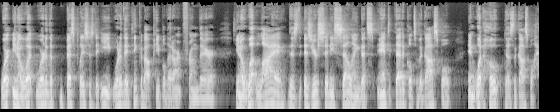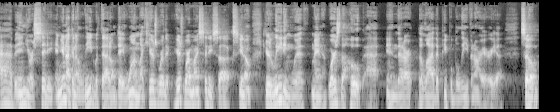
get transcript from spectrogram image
where, you know, what, what are the best places to eat? What do they think about people that aren't from there? You know, what lie is, is your city selling that's antithetical to the gospel? And what hope does the gospel have in your city? And you're not going to lead with that on day one. Like, here's where the, here's where my city sucks. You know, you're leading with, man, where's the hope at in that our, the lie that people believe in our area? So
